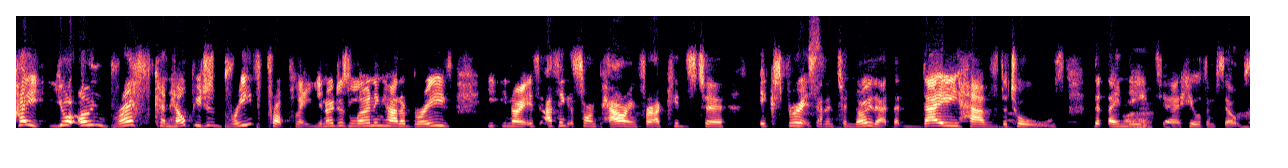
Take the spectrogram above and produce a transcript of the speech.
hey, your own breath can help you just breathe properly. You know, just learning how to breathe. You, you know, it's, I think it's so empowering for our kids to experience that and to know that, that they have the tools that they need uh-huh. to heal themselves.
